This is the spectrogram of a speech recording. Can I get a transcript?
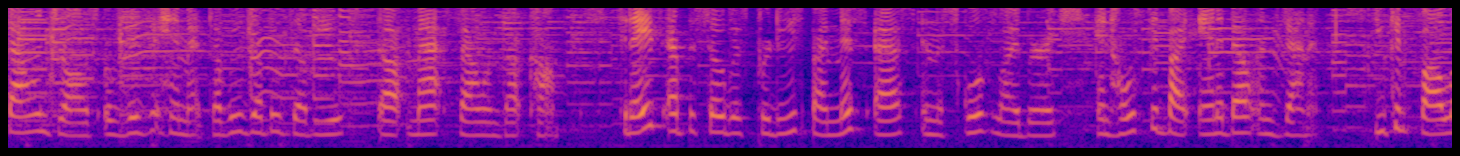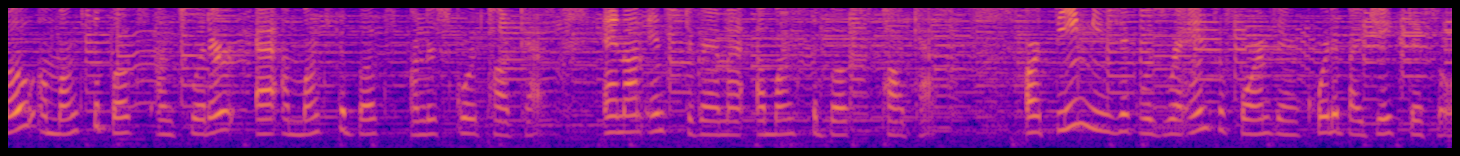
Phelan Draws or visit him at www.mattphelan.com. Today's episode was produced by Miss S in the school's library and hosted by Annabelle and Zanet. You can follow Amongst the Books on Twitter at Amongst the Books underscore podcast and on Instagram at Amongst the Books podcast. Our theme music was written, performed, and recorded by Jake Thistle.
